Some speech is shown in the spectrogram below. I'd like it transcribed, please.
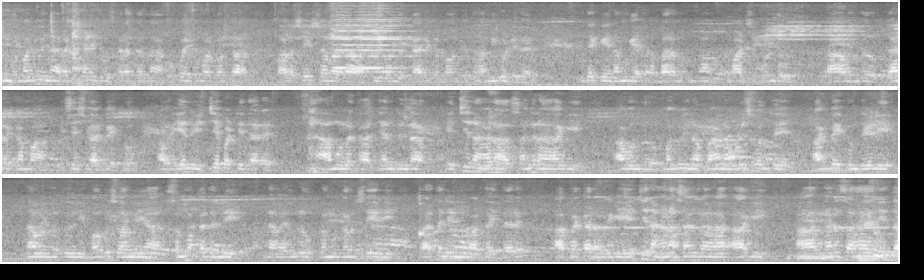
ಒಂದು ಮಗುವಿನ ರಕ್ಷಣೆಗೋಸ್ಕರ ಅದನ್ನು ಉಪಯೋಗ ಮಾಡುವಂಥ ಬಹಳ ಶ್ರೇಷ್ಠವಾದ ಈ ಒಂದು ಕಾರ್ಯಕ್ರಮವನ್ನು ಇವತ್ತು ಹಮ್ಮಿಕೊಂಡಿದ್ದಾರೆ. ಇದಕ್ಕೆ ನಮಗೆ ಬರ, ಮಾಡಿಸಿಕೊಂಡು ಆ ಒಂದು ಕಾರ್ಯಕ್ರಮ ಯಶಸ್ವಿಯಾಗಬೇಕು ಅವರು ಏನು ಇಚ್ಛೆ ಪಟ್ಟಿದ್ದಾರೆ, ಆ ಮೂಲಕ ಜನರಿಂದ ಹೆಚ್ಚಿನ ಹಣ ಸಂಗ್ರಹ ಆಗಿ ಆ ಒಂದು ಮಗುವಿನ ಪ್ರಾಣ ಉಳಿಸುವಂತೆ ಆಗಬೇಕು ಅಂತೇಳಿ ನಾವು ಇವತ್ತು ಈ ಬಾಬುಸ್ವಾಮಿಯ ಸಮ್ಮುಖದಲ್ಲಿ ನಾವೆಲ್ಲರೂ ಪ್ರಮುಖರು ಸೇರಿ ಪ್ರಾರ್ಥನೆಯನ್ನು ಮಾಡ್ತಾ ಇದ್ದಾರೆ. ಆ ಪ್ರಕಾರ ಅವರಿಗೆ ಹೆಚ್ಚಿನ ಹಣ ಸಂಗ್ರಹ ಆಗಿ ಆ ಧನ ಸಹಾಯದಿಂದ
